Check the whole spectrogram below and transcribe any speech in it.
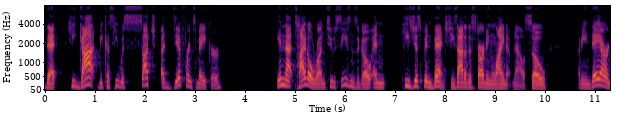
that he got because he was such a difference maker in that title run two seasons ago. And he's just been benched. He's out of the starting lineup now. So, I mean, they are,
